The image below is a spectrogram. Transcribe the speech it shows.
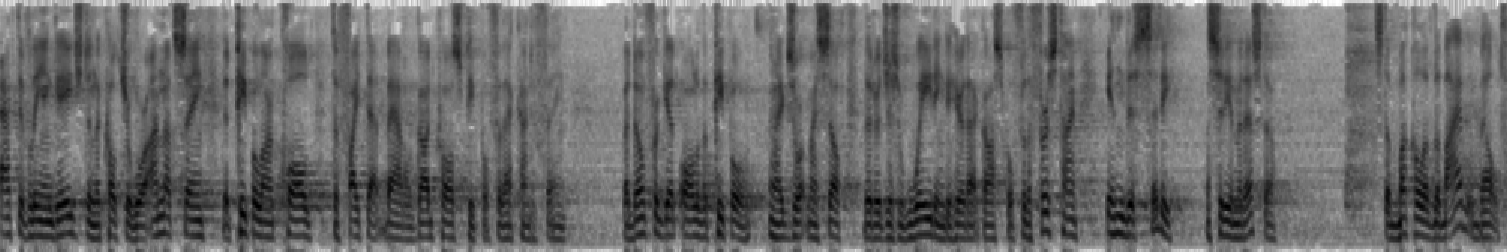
actively engaged in the culture war. I'm not saying that people aren't called to fight that battle. God calls people for that kind of thing. But don't forget all of the people, and I exhort myself, that are just waiting to hear that gospel for the first time in this city, the city of Modesto. It's the buckle of the Bible Belt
